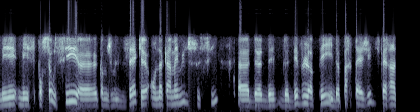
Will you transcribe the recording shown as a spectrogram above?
Mais, mais c'est pour ça aussi, euh, comme je vous le disais, qu'on a quand même eu le souci euh, de, de, développer et de partager différents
